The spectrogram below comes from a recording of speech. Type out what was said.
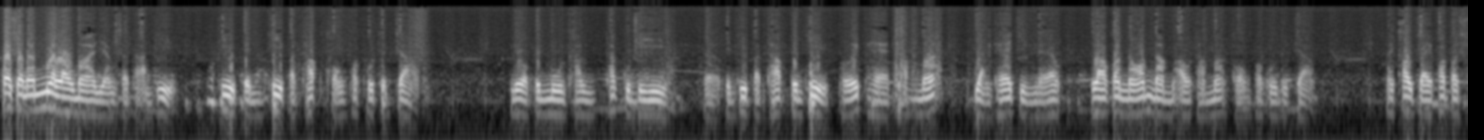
เพราะฉะนั้นเมื่อเรามาอย่างสถานที่ที่เป็นที่ประทับของพระพุทธเจ้าเรียกว่าเป็นมูลคันทักกุดีเป็นที่ประทับเป็นที่เผยแผ่ธรรมะอย่างแท้จริงแล้ว เราก็น้อมนำเอาธรรมะของพระพุทธเจ้า ให้เข้าใจพระประส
